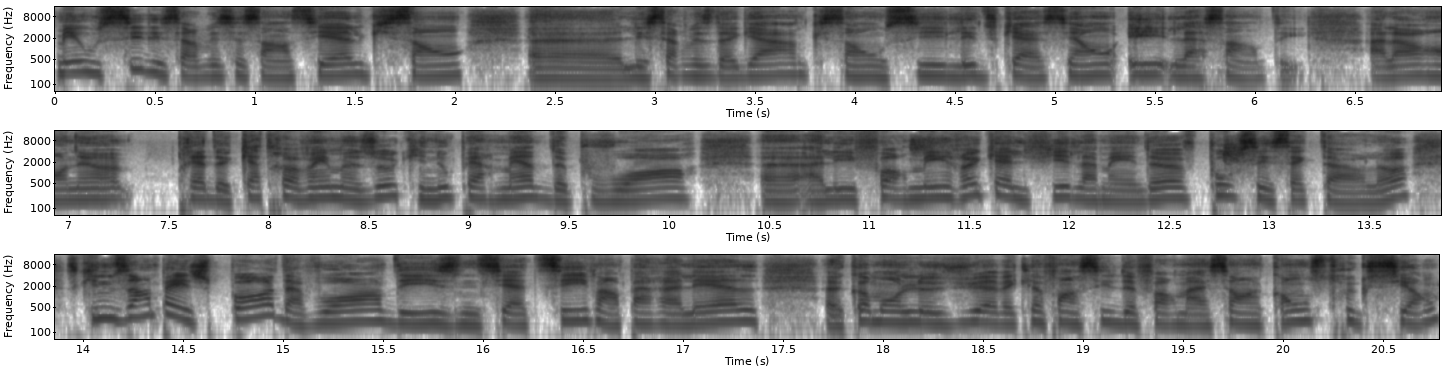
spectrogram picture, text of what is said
mais aussi des services essentiels qui sont euh, les services de garde, qui sont aussi l'éducation et la santé. Alors on a Now, près de 80 mesures qui nous permettent de pouvoir euh, aller former, requalifier de la main-d'œuvre pour ces secteurs-là. Ce qui nous empêche pas d'avoir des initiatives en parallèle, euh, comme on l'a vu avec l'offensive de formation en construction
